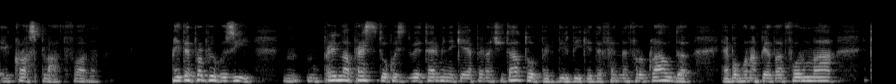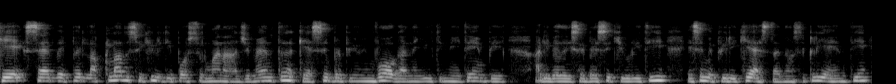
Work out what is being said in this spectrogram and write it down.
e cross platform. Ed è proprio così. Prendo a prestito questi due termini che hai appena citato per dirvi che Defender for Cloud è proprio una piattaforma che serve per la cloud security posture management, che è sempre più in voga negli ultimi tempi a livello di cyber security e sempre più richiesta ai nostri clienti,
